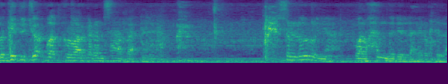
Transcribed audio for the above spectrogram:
Begitu juga buat keluarga dan sahabatnya. Seluruhnya, walhamdulillahirabbil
